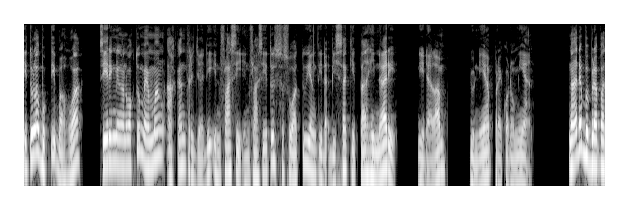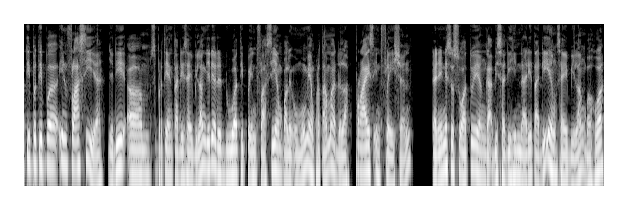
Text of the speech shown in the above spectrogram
itulah bukti bahwa seiring dengan waktu memang akan terjadi inflasi. Inflasi itu sesuatu yang tidak bisa kita hindari di dalam dunia perekonomian. Nah, ada beberapa tipe-tipe inflasi ya. Jadi um, seperti yang tadi saya bilang, jadi ada dua tipe inflasi yang paling umum. Yang pertama adalah price inflation. Dan ini sesuatu yang nggak bisa dihindari tadi yang saya bilang bahwa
